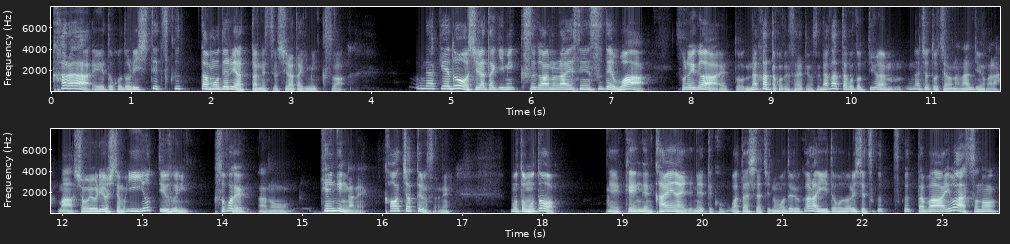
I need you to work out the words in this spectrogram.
から、ええ、とこ取りして作ったモデルやったんですよ、白滝ミックスは。だけど、白滝ミックス側のライセンスでは、それが、えっと、なかったことにされてます。なかったことっていうのは、ちょっと違うな。なんていうのかな。まあ、商用利用してもいいよっていうふうにそこで、あの、権限がね、変わっちゃってるんですよね。もともと、えー、権限変えないでねって、私たちのモデルからいいとこ取りして作作った場合は、その、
